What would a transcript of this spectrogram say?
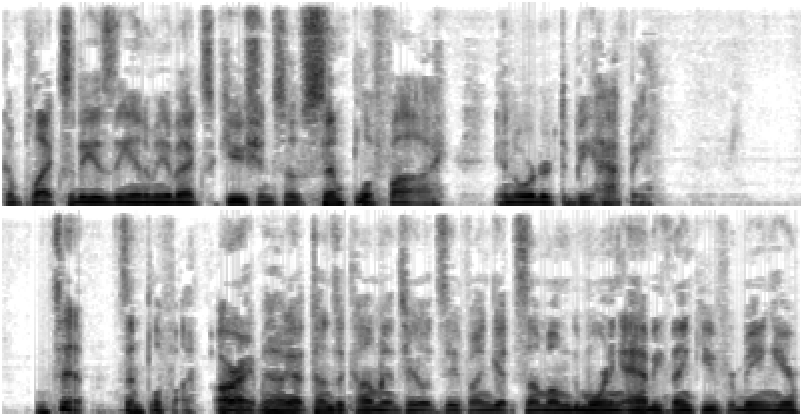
Complexity is the enemy of execution. So simplify in order to be happy. That's it simplify. All right, man, I got tons of comments here. Let's see if I can get some of them. Good morning, Abby. Thank you for being here.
